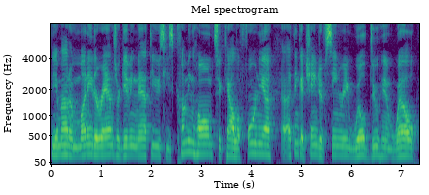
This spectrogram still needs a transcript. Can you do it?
the amount of money the Rams are giving Matthews. He's coming home to California. I think a change of scenery will do him well.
